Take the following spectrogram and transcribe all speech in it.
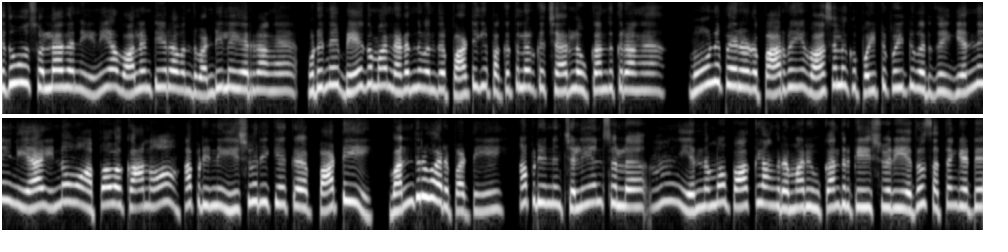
எதுவும் சொல்லாதன்னு இனியா வாலண்டியரா வந்து வண்டியில ஏறுறாங்க உடனே வேகமா நடந்து வந்து பாட்டிக்கு பக்கத்துல இருக்க சேர்ல உட்காந்துக்கிறாங்க மூணு பேரோட பார்வையும் வாசலுக்கு போயிட்டு போயிட்டு வருது. என்ன இனியா? இன்னும் உன் அப்பாவை காணோம்? அப்படின்னு ஈஸ்வரி கேட்க பாட்டி வந்துருவாரு பாட்டி அப்படின்னு செல்லியன்னு சொல்ல. ம் என்னமோ பாக்கலாங்கிற மாதிரி உட்கார்ந்துருக்கு ஈஸ்வரி. ஏதோ சத்தம் கேட்டு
